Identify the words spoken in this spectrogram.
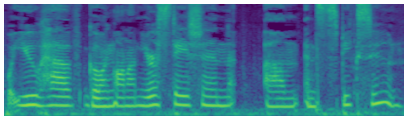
what you have going on on your station um, and speak soon.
